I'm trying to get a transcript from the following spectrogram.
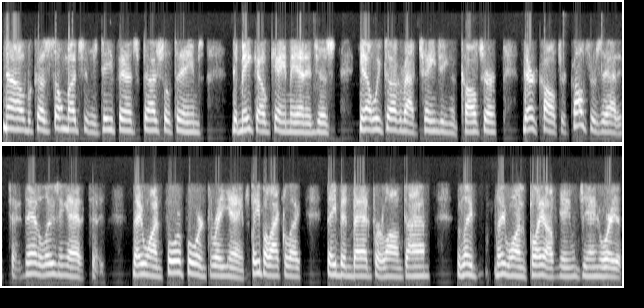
No, because so much of his defense, special teams, DeMeco came in and just, you know, we talk about changing a culture. Their culture, culture's attitude. They had a losing attitude. They won four, four, and three games. People act like they've been bad for a long time. They they won a playoff game in January of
